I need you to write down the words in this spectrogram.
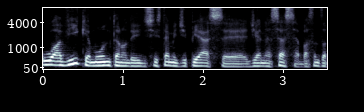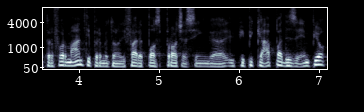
UAV che montano dei sistemi GPS GNSS abbastanza performanti, permettono di fare post processing il PPK ad esempio.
